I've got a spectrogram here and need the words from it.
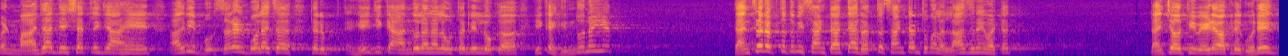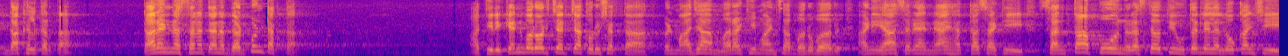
पण माझ्या देशातले जे आहेत अगदी बो- सरळ बोलायचं तर हे जी काय आंदोलनाला उतरलेली लोक ही काय हिंदू नाही आहेत त्यांचं रक्त तुम्ही सांडता त्या रक्त सांडताना तुम्हाला लाज नाही वाटत? त्यांच्यावरती वेडेवाकडे गुन्हे दाखल करता कारण नसताना त्यांना दडपून टाकता. अतिरेक्यांबरोबर चर्चा करू शकता पण माझ्या मराठी माणसाबरोबर आणि या सगळ्या न्याय हक्कासाठी संतापून रस्त्यावरती उतरलेल्या लोकांशी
